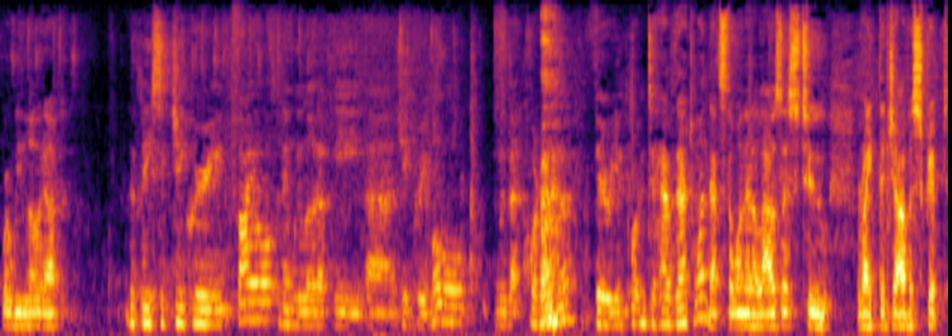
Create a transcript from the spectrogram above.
where we load up the basic jQuery file, then we load up the uh, jQuery mobile, we've got Cordova, very important to have that one. That's the one that allows us to write the JavaScript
